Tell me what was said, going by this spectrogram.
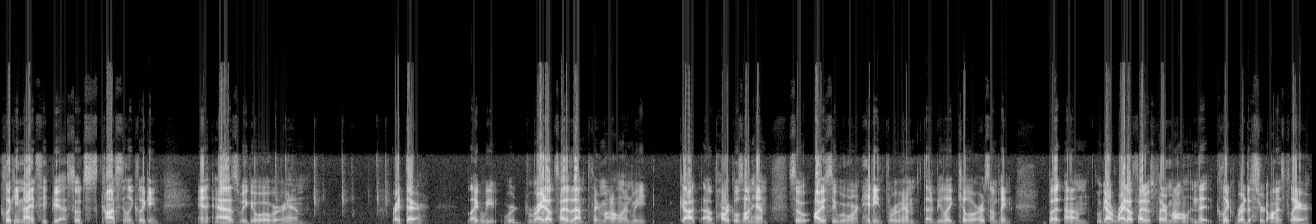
clicking 9 CPS, so it's constantly clicking. And as we go over him, right there, like we, we're right outside of that player model, and we got uh, particles on him. So obviously we weren't hitting through him. That'd be like Kill Aura or something. But um, we got right outside of his player model, and the click registered on his player,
